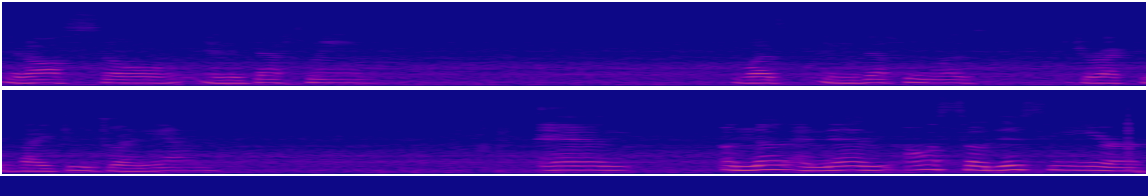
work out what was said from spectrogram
and it also and it definitely was and definitely was directed by Zhu Liang. And another, and then also this year,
